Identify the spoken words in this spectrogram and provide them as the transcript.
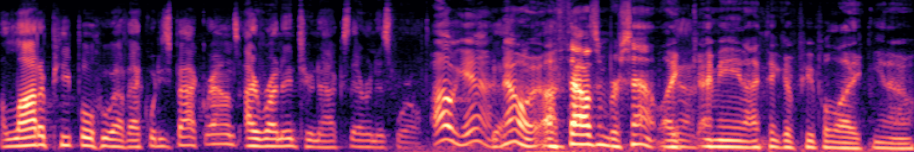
A lot of people who have equities backgrounds, I run into now because they're in this world. Oh yeah, no, a thousand percent. Like Yeah. I mean, I think of people like you know,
